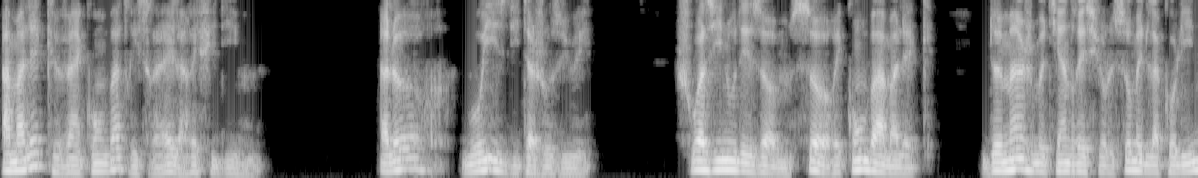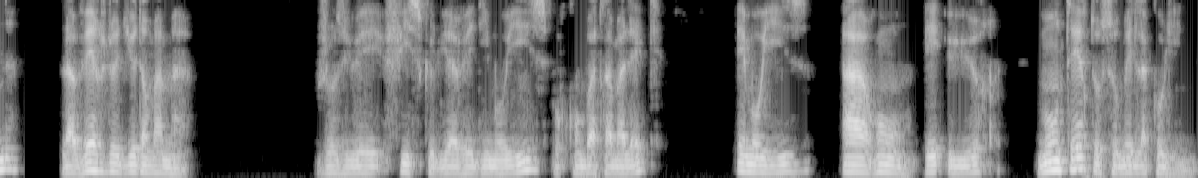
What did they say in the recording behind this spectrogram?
Amalek vint combattre Israël à Réphidim. Alors Moïse dit à Josué, Choisis-nous des hommes, sors et combat Amalek. Demain je me tiendrai sur le sommet de la colline, la verge de Dieu dans ma main. Josué fit ce que lui avait dit Moïse pour combattre Amalek, et Moïse, Aaron et Hur montèrent au sommet de la colline.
